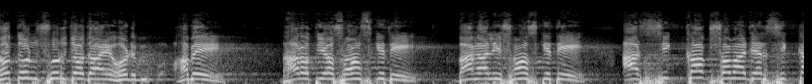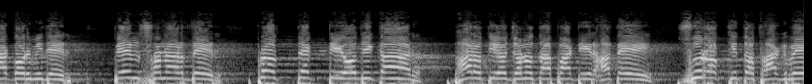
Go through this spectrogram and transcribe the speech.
নতুন সূর্যোদয় হবে। ভারতীয় সংস্কৃতি, বাঙালি সংস্কৃতি আর শিক্ষক সমাজের শিক্ষাকর্মীদের, পেনশনারদের প্রত্যেকটি অধিকার ভারতীয় জনতা পার্টির হাতে সুরক্ষিত থাকবে।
